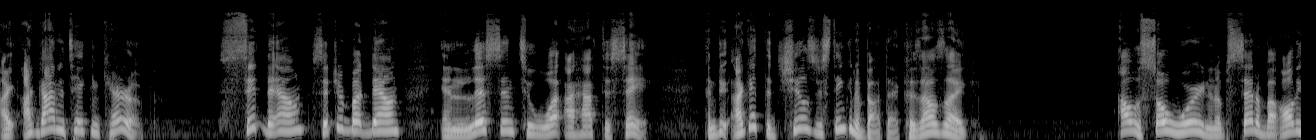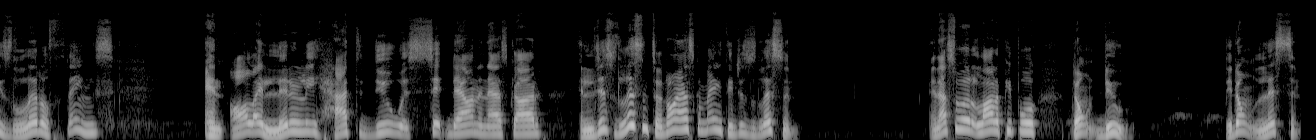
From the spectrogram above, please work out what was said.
I I got it taken care of. Sit down, sit your butt down and listen to what I have to say. And dude, I get the chills just thinking about that cuz I was like I was so worried and upset about all these little things. And all I literally had to do was sit down and ask God and just listen to him. Don't ask him anything, just listen. And that's what a lot of people don't do. They don't listen.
